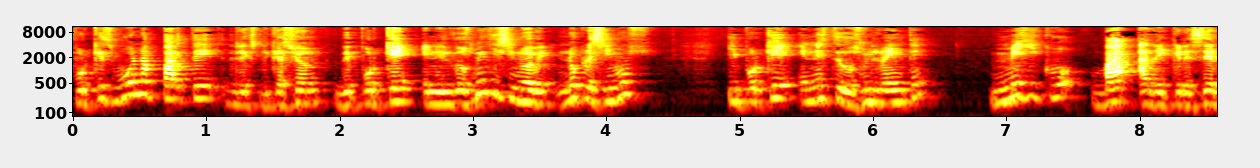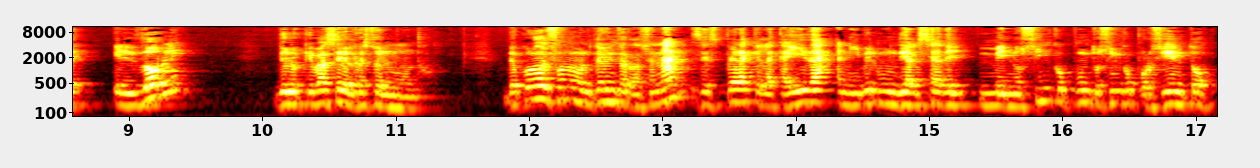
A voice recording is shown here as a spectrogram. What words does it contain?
porque es buena parte de la explicación de por qué en el 2019 no crecimos y por qué en este 2020 México va a decrecer el doble de lo que va a ser el resto del mundo. De acuerdo al Fondo Monetario Internacional, se espera que la caída a nivel mundial sea del menos 5.5%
